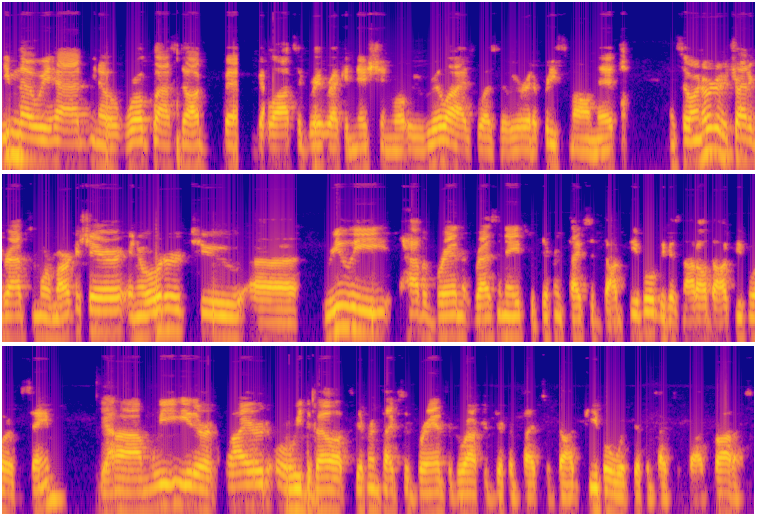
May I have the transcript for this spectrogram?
Even though we had, you know, world class dog beds, got lots of great recognition, what we realized was that we were at a pretty small niche. And so in order to try to grab some more market share, in order to, uh, really have a brand that resonates with different types of dog people because not all dog people are the same. Yeah. Um, we either acquired or we developed different types of brands to go after different types of dog people with different types of dog products.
